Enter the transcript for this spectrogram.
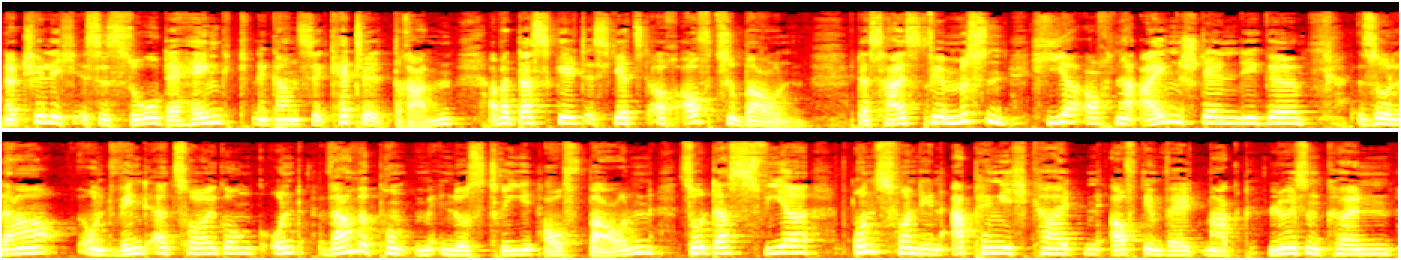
Natürlich ist es so, da hängt eine ganze Kette dran, aber das gilt es jetzt auch aufzubauen. Das heißt, wir müssen hier auch eine eigenständige Solar- und Winderzeugung und Wärmepumpenindustrie aufbauen, so dass wir uns von den Abhängigkeiten auf dem Weltmarkt lösen können.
